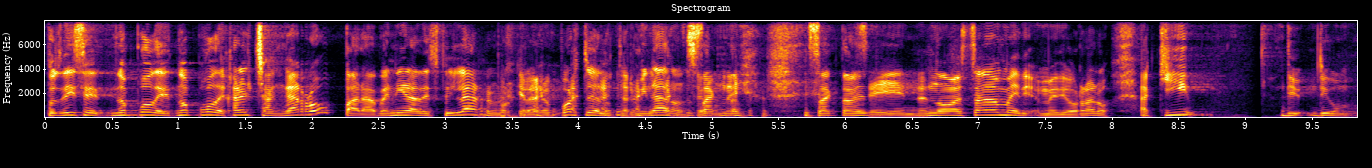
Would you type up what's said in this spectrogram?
Pues dice, no puedo, no puedo dejar el changarro para venir a desfilar. Porque el aeropuerto ya lo terminaron. exactamente. Sí, no, estaba medio, raro. Aquí, digo,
